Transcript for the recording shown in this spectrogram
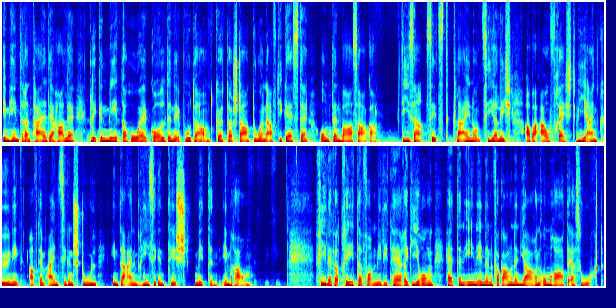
Im hinteren Teil der Halle blicken meterhohe goldene Buddha- und Götterstatuen auf die Gäste und den Wahrsager. Dieser sitzt klein und zierlich, aber aufrecht wie ein König auf dem einzigen Stuhl hinter einem riesigen Tisch mitten im Raum. Viele Vertreter von Militärregierungen hätten ihn in den vergangenen Jahren um Rat ersucht.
